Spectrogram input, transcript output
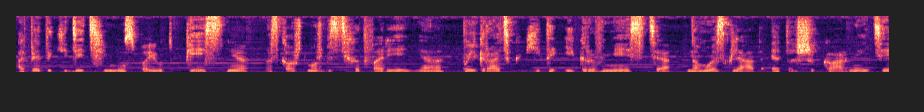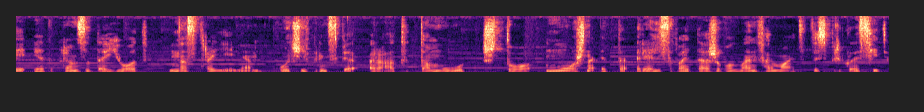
Опять-таки дети ему споют песни, расскажут, может быть, стихотворения, поиграть в какие-то игры вместе. На мой взгляд, это шикарная идея, и это прям задает настроение. Очень, в принципе, рад тому, что можно это реализовать даже в онлайн-формате, то есть пригласить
